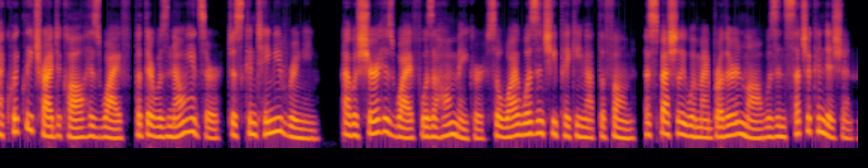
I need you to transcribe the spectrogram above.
I quickly tried to call his wife, but there was no answer, just continued ringing. I was sure his wife was a homemaker, so why wasn't she picking up the phone, especially when my brother in law was in such a condition?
